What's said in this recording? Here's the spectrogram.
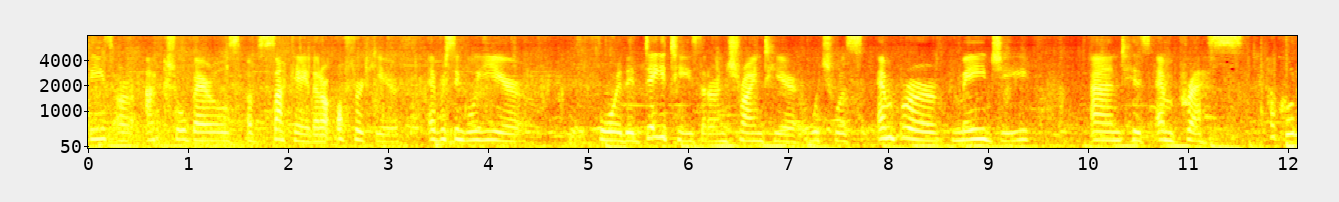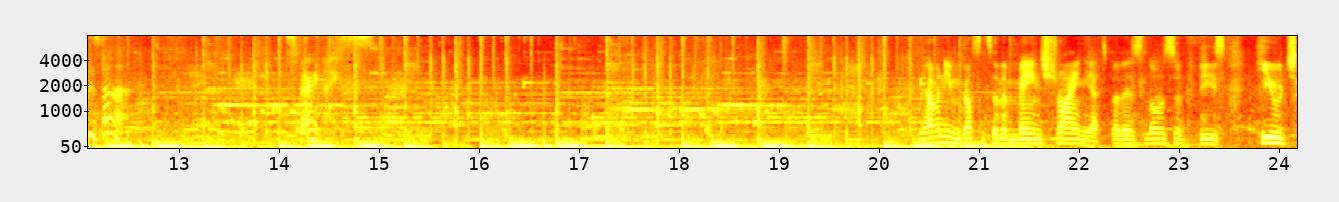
These are actual barrels of sake that are offered here every single year for the deities that are enshrined here, which was Emperor Meiji and his Empress. How cool is that? It's very nice. We haven't even gotten to the main shrine yet, but there's loads of these huge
